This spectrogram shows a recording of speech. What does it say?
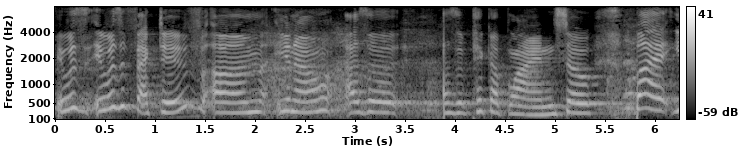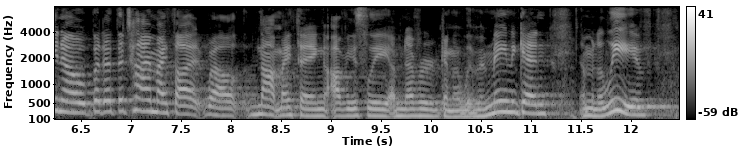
it was it was effective, um, you know, as a as a pickup line. So, but you know, but at the time I thought, well, not my thing. Obviously, I'm never going to live in Maine again. I'm going to leave.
